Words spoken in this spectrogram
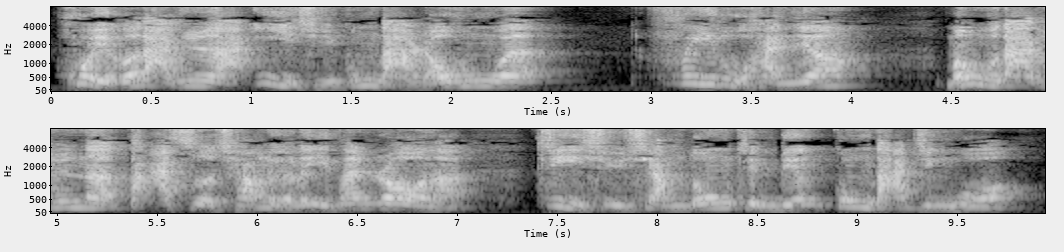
会合大军啊，一起攻打饶峰关，飞渡汉江。蒙古大军呢，大肆强掠了一番之后呢，继续向东进兵攻打金国。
